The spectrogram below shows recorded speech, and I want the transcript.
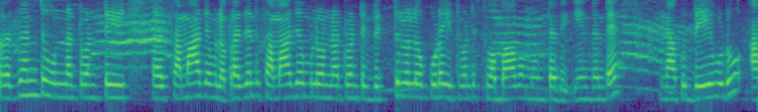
ప్రజెంట్ ఉన్నటువంటి సమాజంలో ప్రజెంట్ సమాజంలో ఉన్నటువంటి వ్యక్తులలో కూడా ఇటువంటి స్వభావం ఉంటుంది. ఏంటంటే నాకు దేవుడు ఆ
